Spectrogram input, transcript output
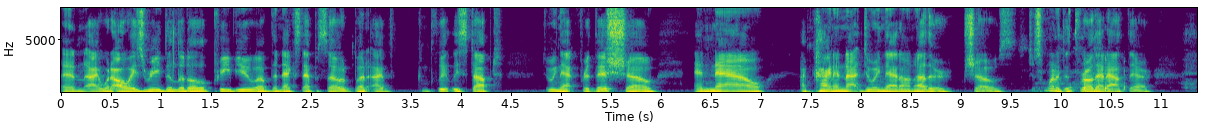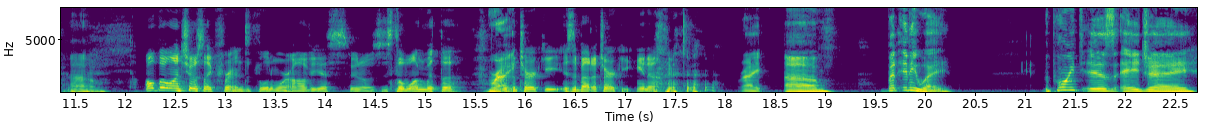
and I would always read the little preview of the next episode. But I've completely stopped doing that for this show, and now I'm kind of not doing that on other shows. Just wanted to throw that out there. Um, Although on shows like Friends, it's a little more obvious. You know, it's just the one with the with the turkey is about a turkey. You know. right. Um, but anyway, the point is, AJ.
